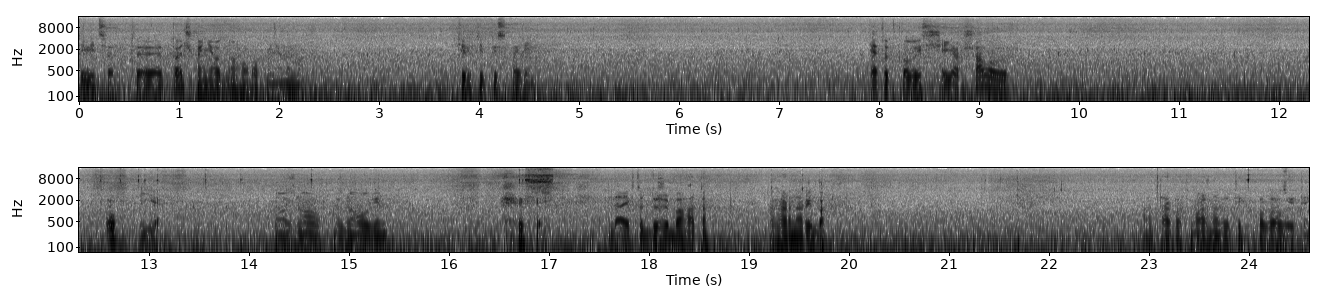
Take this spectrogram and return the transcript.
Дивіться, от е, точка ні одного окуня нема. Тільки піскарі. Я тут колись ще ярша ловив. О, є. О, знову, знову він. Да, їх тут дуже багато. Гарна риба. А так от можна тут їх половити.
